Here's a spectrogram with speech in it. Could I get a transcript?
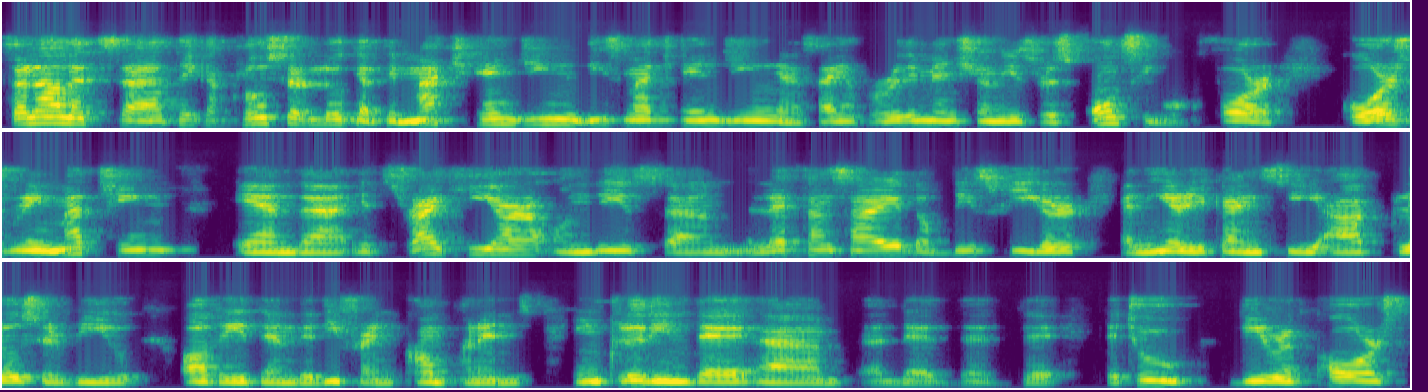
So now let's uh, take a closer look at the match engine. This match engine, as I have already mentioned, is responsible for coarse grain matching. And uh, it's right here on this um, left-hand side of this figure. And here you can see a closer view of it and the different components, including the, um, the, the, the, the two direct cores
